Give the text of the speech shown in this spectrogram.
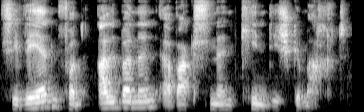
Sie werden von albernen Erwachsenen kindisch gemacht.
